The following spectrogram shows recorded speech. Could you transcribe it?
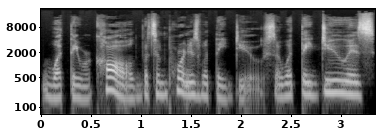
what they were called. What's important is what they do. So what they do is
